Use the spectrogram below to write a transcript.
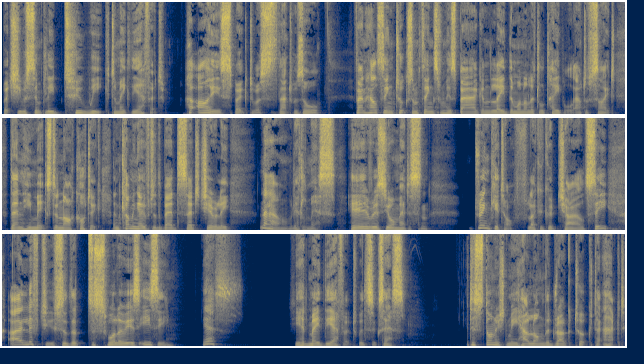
but she was simply too weak to make the effort. Her eyes spoke to us, that was all. Van Helsing took some things from his bag and laid them on a little table, out of sight. Then he mixed a narcotic, and coming over to the bed, said cheerily, Now, little miss, here is your medicine. Drink it off, like a good child. See, I lift you so that to swallow is easy. Yes. He had made the effort with success. It astonished me how long the drug took to act.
